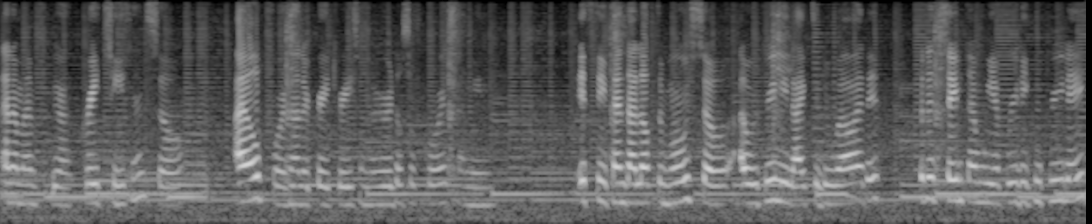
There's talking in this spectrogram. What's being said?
and I'm having a great season so I hope for another great race on the hurdles of course. I mean it's the event I love the most so I would really like to do well at it but at the same time we have really good relays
